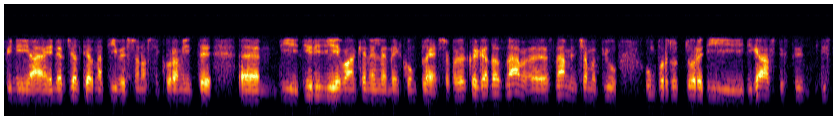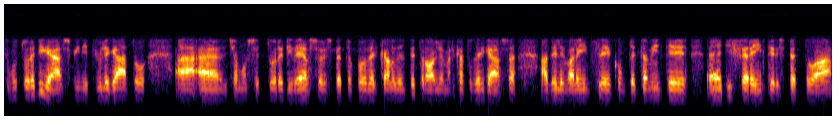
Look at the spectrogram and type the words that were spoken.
quindi eh, energie alternative sono sicuramente eh, di, di, rilievo anche nel, nel complesso. Per quel che riguarda Snam, eh, Snam diciamo, è più un produttore di, di, gas, distributore di gas, quindi è più legato a, a diciamo, un settore diverso rispetto a quello del calo del petrolio, il mercato del gas ha delle valenze completamente eh, differenti rispetto a,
